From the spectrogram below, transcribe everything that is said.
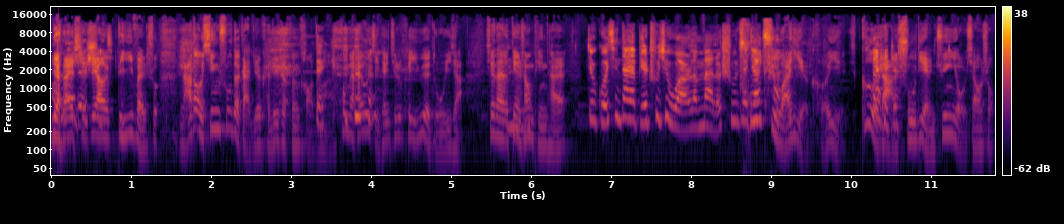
原来是这样第一本书，拿到新书的感觉肯定是很好的嘛。后面还有几天，其实可以阅读一下。现在的电商平台，就国庆大家别出去玩了，买了书在家。出去玩也可以，各大书店均有销售。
